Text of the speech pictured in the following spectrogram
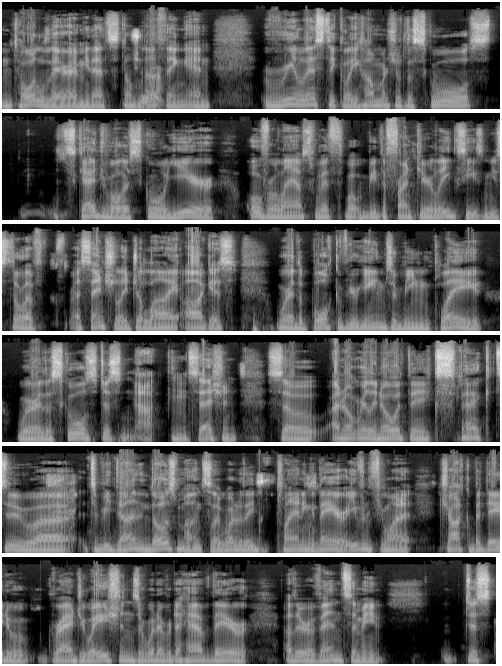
in total there. I mean, that's still sure. nothing. And realistically, how much of the school schedule or school year overlaps with what would be the Frontier League season. You still have essentially July, August, where the bulk of your games are being played, where the school's just not in session. So I don't really know what they expect to uh, to be done in those months. Like, what are they planning there? Even if you want to chalk up a day to graduations or whatever to have there, or other events. I mean, just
